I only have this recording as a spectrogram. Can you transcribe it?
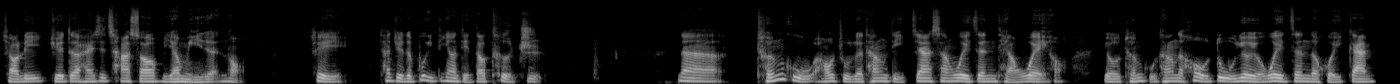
小黎觉得还是叉烧比较迷人哦，所以他觉得不一定要点到特制。那豚骨熬煮的汤底加上味噌调味，吼，有豚骨汤的厚度，又有味噌的回甘，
